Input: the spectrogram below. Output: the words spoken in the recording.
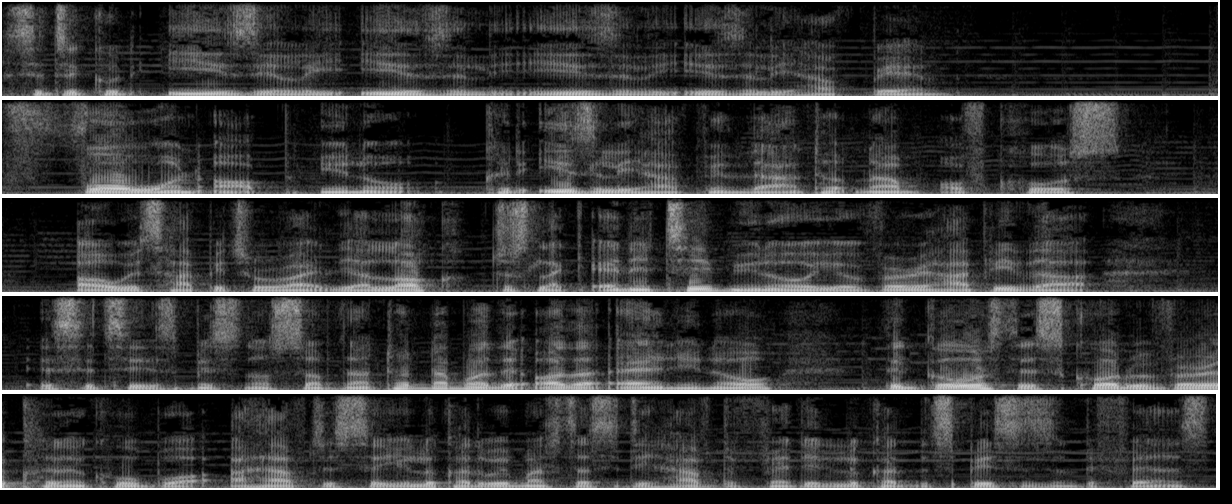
City could easily easily easily easily have been 4 1 up, you know, could easily have been that. Tottenham, of course, always happy to ride their luck, just like any team, you know, you're very happy that City is missing or something. I'm talking about the other end, you know, the goals they scored were very clinical, but I have to say, you look at the way Manchester City have defended, look at the spaces in defense.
